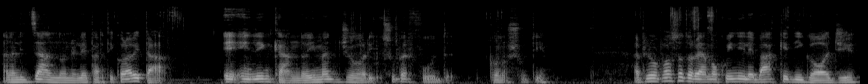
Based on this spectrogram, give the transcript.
analizzandone le particolarità e elencando i maggiori superfood conosciuti. Al primo posto troviamo quindi le bacche di goji,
